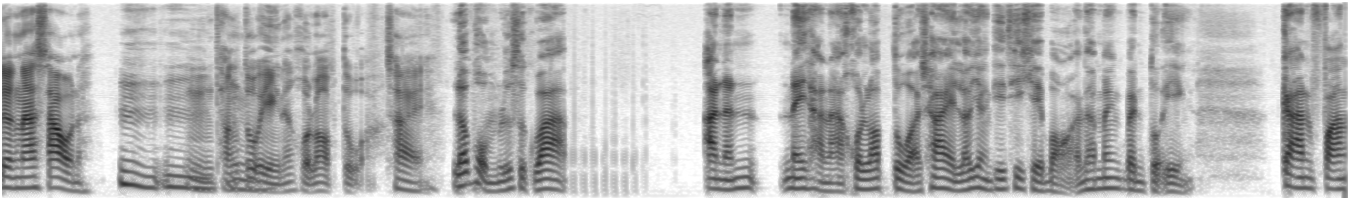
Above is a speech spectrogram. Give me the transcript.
เรื่องน่าเศร้านะอืมอืมอืมทั้งตัวเองทั้งคนรอบตัว ใช่ แล้วผมรู้สึกว่า อันนั้นในฐานะคนรอบตัวใช่ แล้วอย่างที่ทีเคบอกถ้าแม่งเป็นตัวเอง การฟัง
